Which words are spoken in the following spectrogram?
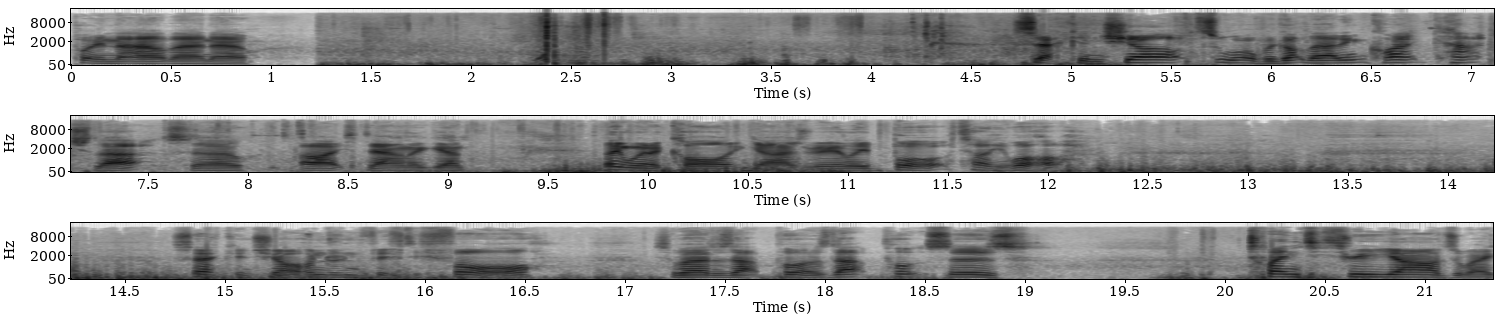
Putting that out there now. Second shot. What have we got there? I didn't quite catch that, so oh, it's down again. I think we're gonna call it, guys. Really, but I'll tell you what. Second shot, 154. So where does that put us? That puts us 23 yards away.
